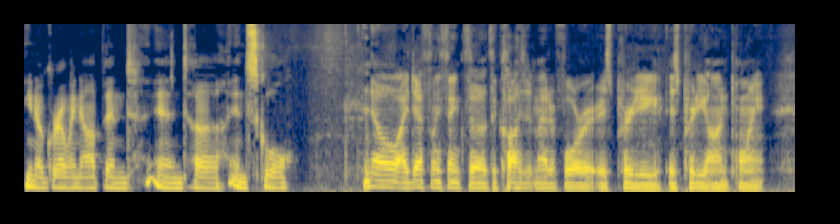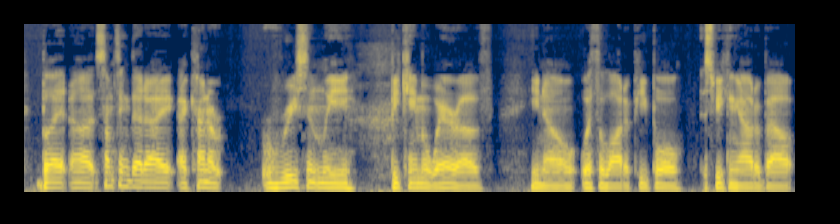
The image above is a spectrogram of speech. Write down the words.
you know, growing up and and uh, in school? No, I definitely think the the closet metaphor is pretty is pretty on point. But uh, something that I I kind of recently became aware of, you know, with a lot of people speaking out about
